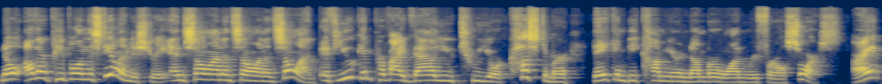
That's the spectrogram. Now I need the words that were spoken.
know other people in the steel industry, and so on and so on and so on. If you can provide value to your customer, they can become your number one referral source. All right.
